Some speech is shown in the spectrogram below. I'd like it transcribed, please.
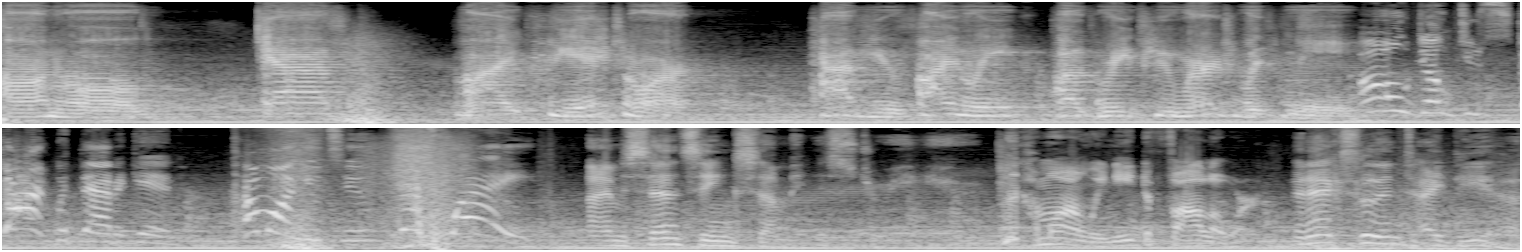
On hold. Gasp. My creator. Have you finally agreed to merge with me? Oh, don't you start with that again. Come on, you two, this way. I'm sensing some history here. Come on, we need to follow her. An excellent idea.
